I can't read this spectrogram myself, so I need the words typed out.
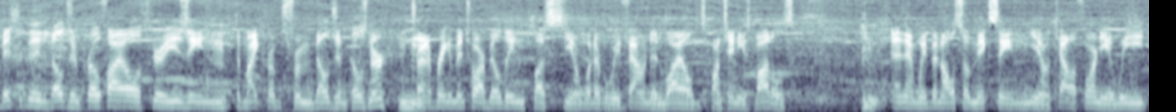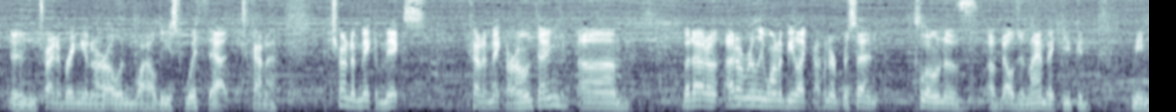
basically the Belgian profile through using the microbes from Belgian Pilsner, Mm-hmm. trying to bring them into our building, plus you know whatever we found in wild spontaneous bottles. And then we've been also mixing you know California wheat and trying to bring in our own wild yeast with that, to kind of trying to make a mix, kind of make our own thing. Um, but I don't I don't really want to be like a hundred percent clone of, of Belgian lambic. You could, I mean,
